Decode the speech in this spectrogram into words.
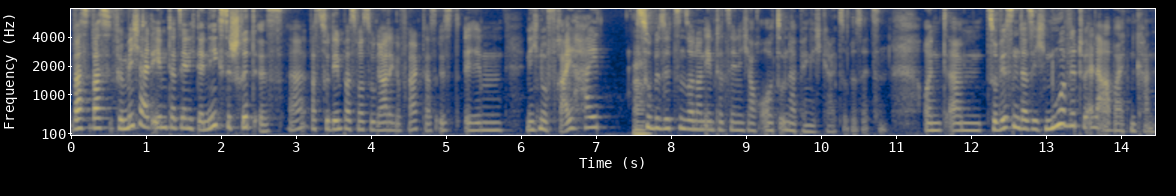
was, was für mich halt eben tatsächlich der nächste Schritt ist, ja, was zu dem passt, was du gerade gefragt hast, ist eben nicht nur Freiheit Ja. zu besitzen, sondern eben tatsächlich auch Ortsunabhängigkeit zu besitzen. Und ähm, zu wissen, dass ich nur virtuell arbeiten kann.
